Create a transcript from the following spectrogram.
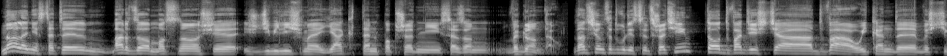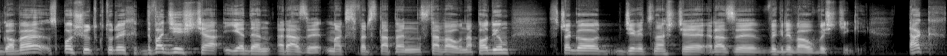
No ale niestety bardzo mocno się zdziwiliśmy, jak ten poprzedni sezon wyglądał. 2023 to 22 weekendy wyścigowe, spośród których 21 razy Max Verstappen stawał na podium, z czego 19 razy wygrywał wyścigi. Tak,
